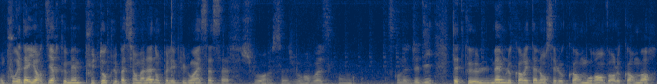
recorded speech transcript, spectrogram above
On pourrait d'ailleurs dire que même plutôt que le patient malade, on peut aller plus loin, et ça, ça, je, vous, renvoie à ce qu'on a déjà dit. Peut-être que même le corps étalon, c'est le corps mourant, voire le corps mort.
